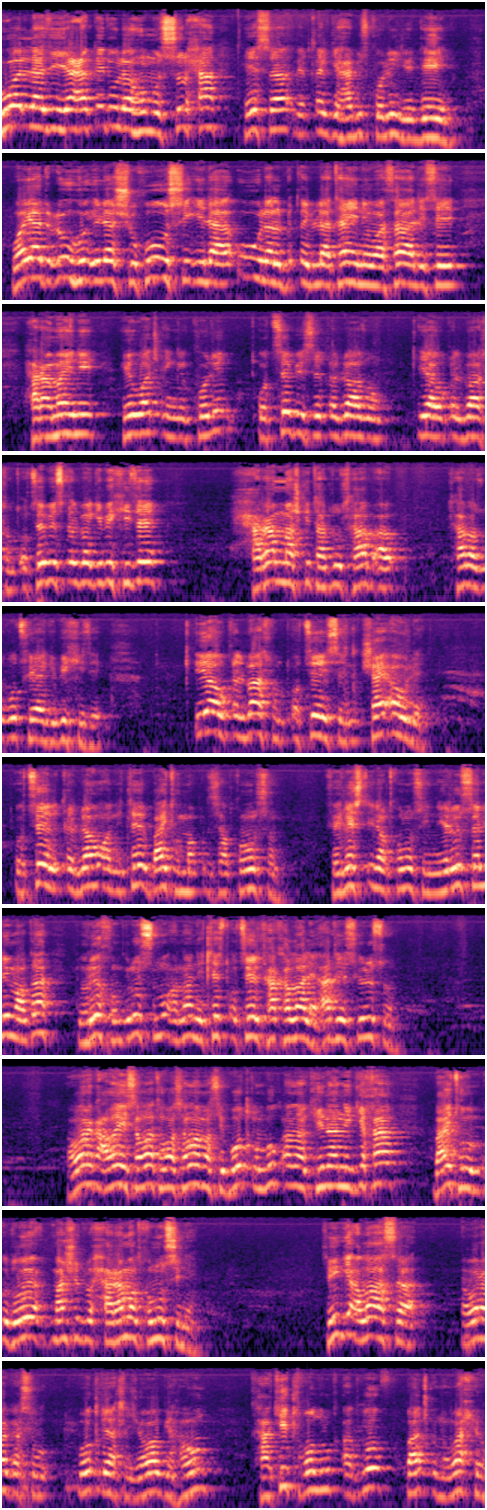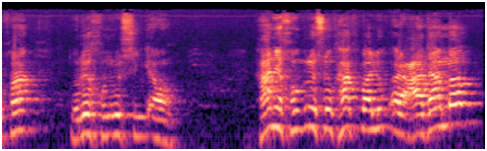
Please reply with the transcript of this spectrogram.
هو الذي يعقد لهم الصلح هسا بقلق حبيس كلين جدين ويدعوه إلى الشخوص إلى أولى القبلتين وثالث حرمين هو إن كلين وتسبس قلبازو يا قلباسو وتسبس قلبا جبي خيزه حرام مشكي صحاب صحاب از قوت يا جبي خيزه يا قلباسو وتسيس شيء أولى وتسيل قبلة وأنتلر بيت المقدس القنوسون فلسطين القنوسون يروسليم على دوري خنجروس مو أنا نتلست أتسيل كاكلالي هذا يسيروسون أورك عليه الصلاة والسلام أسيبوت قنبوك أنا كنا نجيخا بيت دوي مشهد الحرام القنوسون تيجي الله أسا أورك أسو بوتقيات الجواب جهون كاكيت غلوك أدقو باج نوحيوخا دوري خنجروسين أو هاني خنجروسون كاكبالوك العدامة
